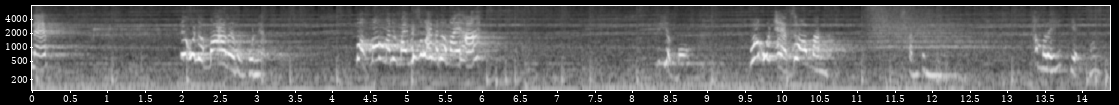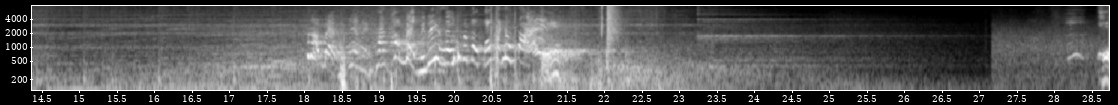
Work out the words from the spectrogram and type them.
แนทนี่คุณทำบ้าอะไรของคุณเนี่ย พอ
